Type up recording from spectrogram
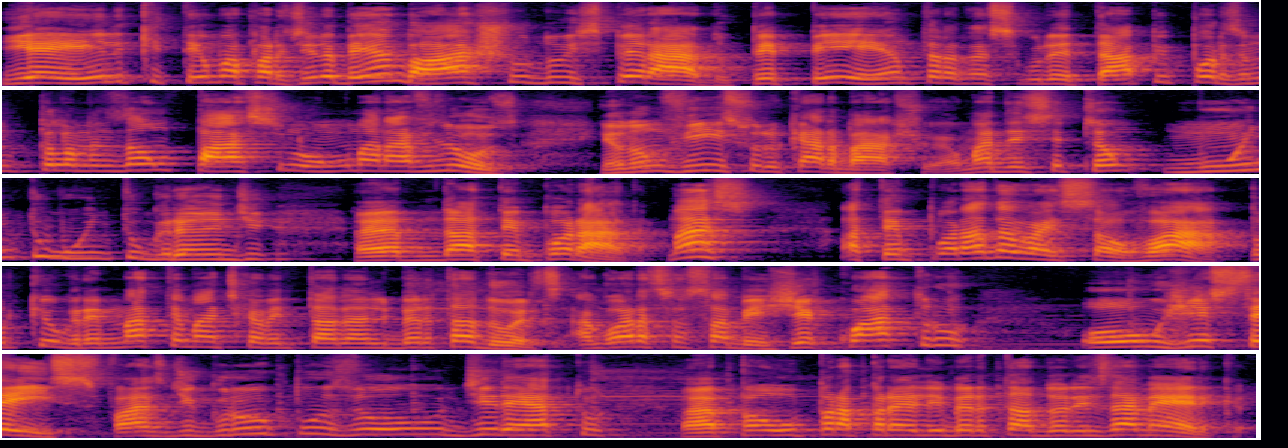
e é ele que tem uma partida bem abaixo do esperado. PP entra na segunda etapa e, por exemplo, pelo menos dá um passe longo maravilhoso. Eu não vi isso do cara baixo. É uma decepção muito, muito grande é, da temporada. Mas a temporada vai salvar porque o Grêmio matematicamente está na Libertadores. Agora é só saber G4 ou G6, fase de grupos ou direto uh, ou para pré-Libertadores da América.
